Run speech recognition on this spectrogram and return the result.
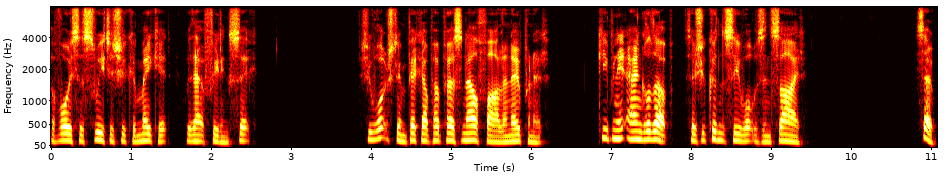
a voice as sweet as she could make it without feeling sick. She watched him pick up her personnel file and open it, keeping it angled up so she couldn't see what was inside. So,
